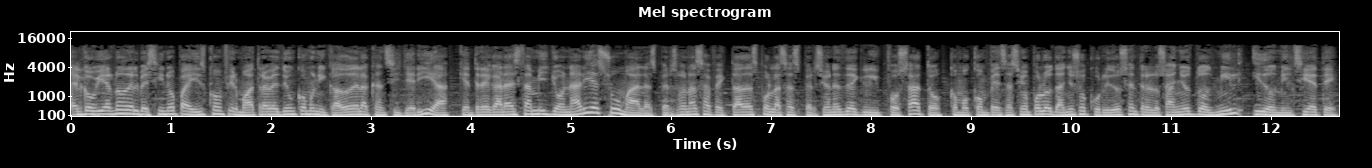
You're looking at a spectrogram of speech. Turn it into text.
El gobierno del vecino país confirmó a través de un comunicado de la Cancillería que entregará esta millonaria suma a las personas afectadas por las aspersiones de glifosato como compensación por los daños ocurridos entre los años 2000 y 2007.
